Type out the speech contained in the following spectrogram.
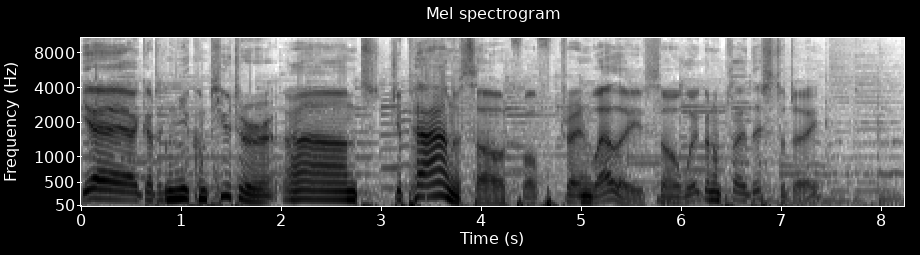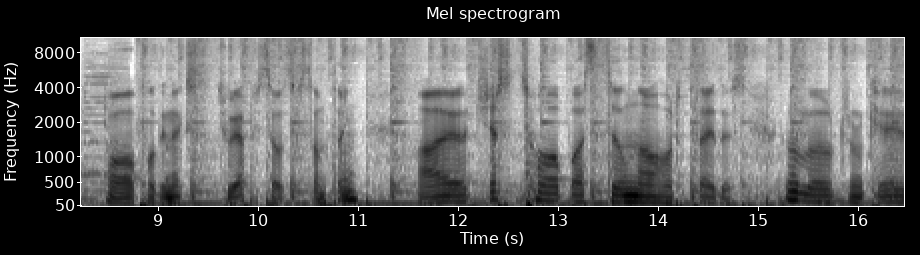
Yeah, I got a new computer and Japan is out of Train Valley, so we're gonna play this today. Or for the next two episodes or something. I just hope I still know how to play this. Okay,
